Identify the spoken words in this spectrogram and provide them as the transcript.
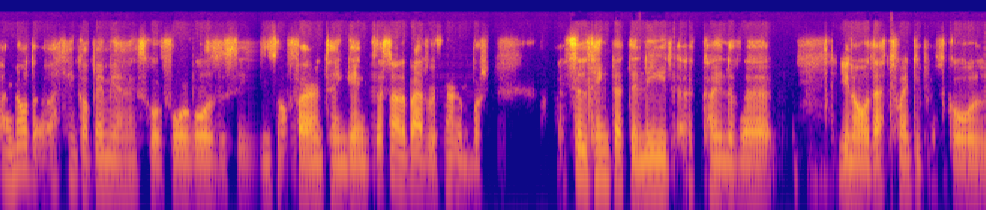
I know that I think Aubameyang scored four goals this season so far in ten games. That's not a bad return, but I still think that they need a kind of a, you know, that twenty plus goal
